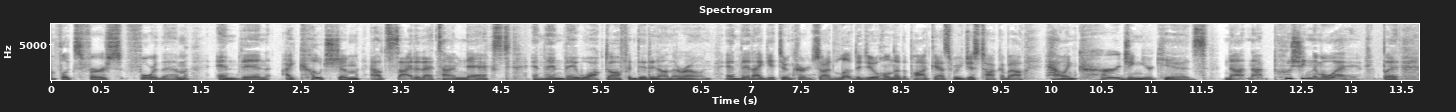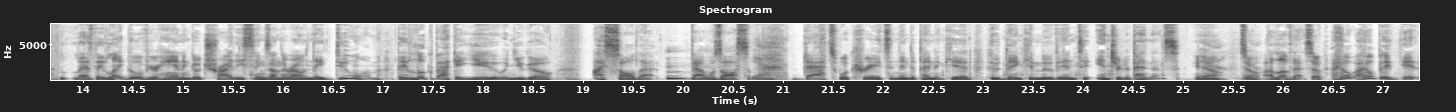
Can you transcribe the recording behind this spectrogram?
conflicts first for them. And then I coached them outside of that time next. And then they walked off and did it on their own. And then I get to encourage. So I'd love to do a whole nother podcast where we just talk about how encouraging your kids, not, not pushing them away, but as they let go of your hand and go try these things on their own, they do them. They look back at you and you go, I saw that. That was mm-hmm. awesome. Yeah. That's what creates an independent kid who then can move into interdependence, you know? Yeah, So yeah. I love that. So I hope, I hope it, it,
